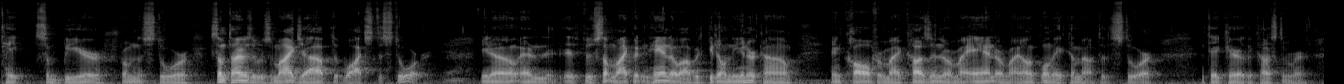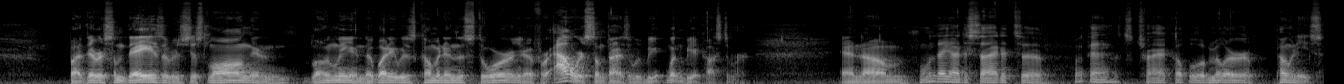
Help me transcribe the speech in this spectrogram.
take some beer from the store. Sometimes it was my job to watch the store, yeah. you know, and if there's something I couldn't handle, I would get on the intercom and call for my cousin or my aunt or my uncle, and they'd come out to the store and take care of the customer. But there were some days it was just long and lonely, and nobody was coming in the store. You know, for hours sometimes it would be wouldn't be a customer. And um, one day I decided to, okay, let's try a couple of Miller ponies.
